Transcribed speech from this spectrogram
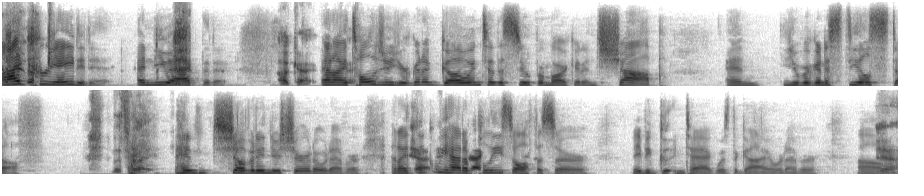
I created it, and you acted it. Okay. And I told you you're gonna go into the supermarket and shop, and you were gonna steal stuff That's right. and shove it in your shirt or whatever. And I think we had a police officer, maybe Gutentag was the guy or whatever. Um, yeah.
